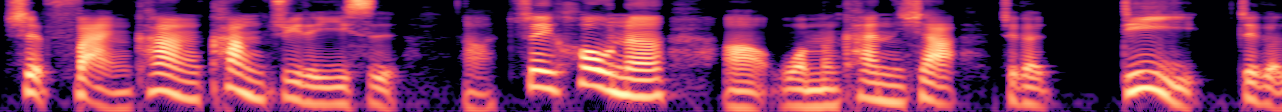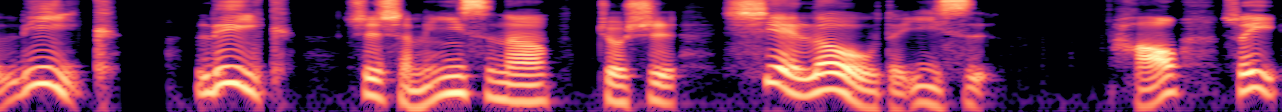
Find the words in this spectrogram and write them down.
是反抗、抗拒的意思啊。最后呢啊，我们看一下这个 D 这个 leak，leak 是什么意思呢？就是泄露的意思。好，所以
